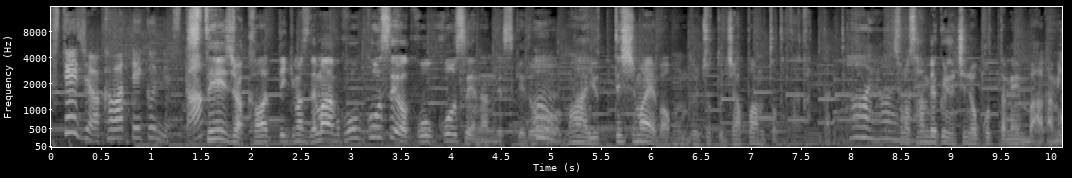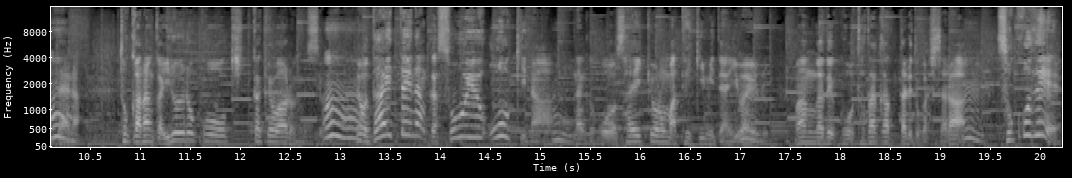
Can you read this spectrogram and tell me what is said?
ステージは変わっていくんですか？ステージは変わっていきますね。まあ高校生は高校生なんですけど、うん。まあ言ってしまえば本当にちょっとジャパンと戦ったりとか。はいはいはいその300人のうちに残ったメンバーがみたいな、とかなんかいろいろこうきっかけはあるんですよ、うんうん。でも大体なんかそういう大きな、うん。なんかこう最強のまあ敵みたいないわゆる漫画でこう戦ったりとかしたら、うん。そこで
